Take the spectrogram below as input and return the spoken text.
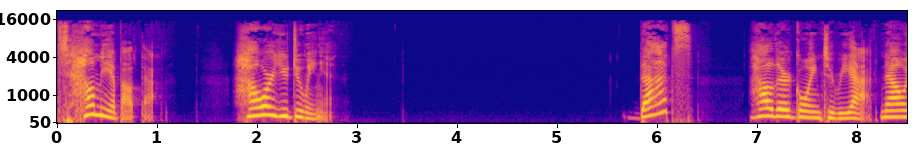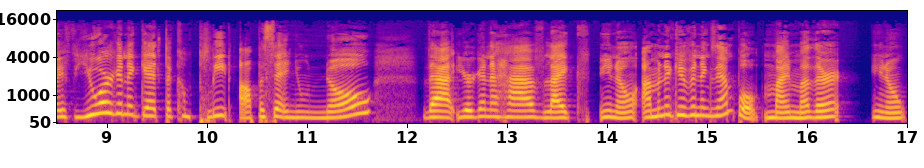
Tell me about that. How are you doing it? That's how they're going to react. Now, if you are going to get the complete opposite and you know that you're going to have, like, you know, I'm going to give an example. My mother, you know,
